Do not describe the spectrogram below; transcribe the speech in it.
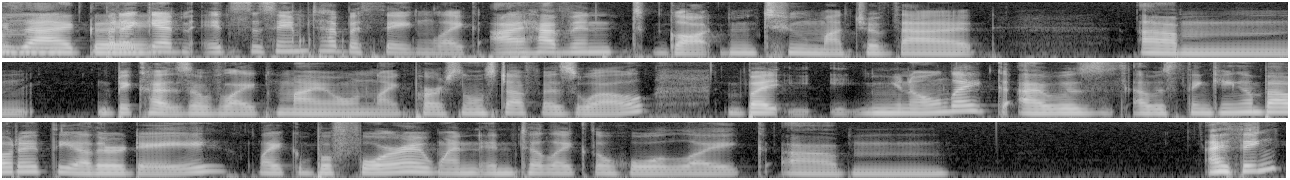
exactly. But again, it's the same type of thing. Like I haven't gotten too much of that um because of like my own like personal stuff as well. But you know, like I was I was thinking about it the other day, like before I went into like the whole like um I think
